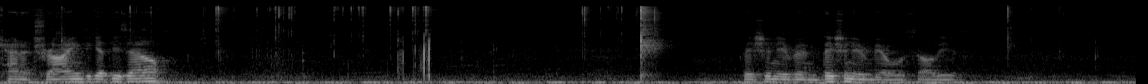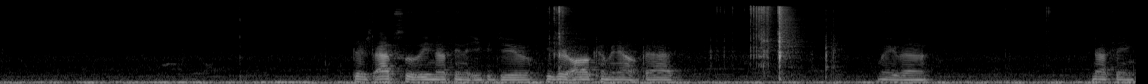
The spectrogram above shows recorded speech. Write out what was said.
kind of trying to get these out. They shouldn't even they shouldn't even be able to sell these. There's absolutely nothing that you could do. These are all coming out bad. Look at that. Nothing.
